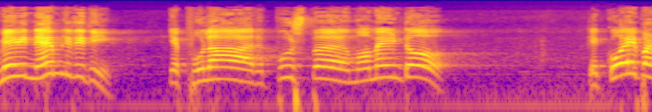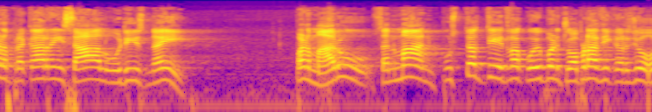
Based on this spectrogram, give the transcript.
મેં એવી નેમ લીધી હતી કે ફુલાર, પુષ્પ, મોમેન્ટો, કે કોઈ પણ પ્રકારની સાલ ઓઢીશ નહીં. પણ મારું સન્માન પુસ્તકથી અથવા કોઈ પણ ચોપડાથી કરજો.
